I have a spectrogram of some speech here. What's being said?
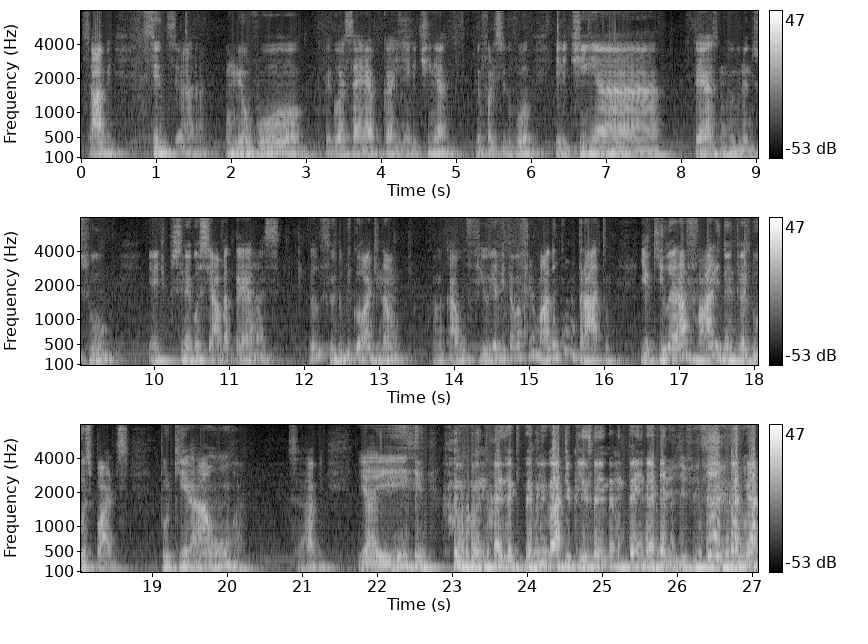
Sabe? Se, ah, o meu vô pegou essa época e ele tinha, meu falecido vô, ele tinha terras no Rio Grande do Sul, e aí tipo, se negociava terras pelo fio do bigode, não. Arrancava o fio e ali estava firmado um contrato. E aquilo era válido entre as duas partes, porque era a honra, sabe? E aí, nós aqui temos bigode, o Clis ainda não tem, né? Bem difícil ainda.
